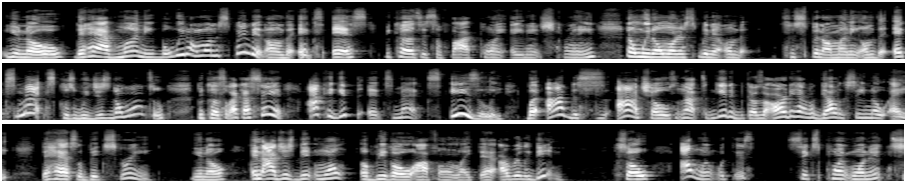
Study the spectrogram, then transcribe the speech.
you know, that have money, but we don't want to spend it on the XS because it's a 5.8 inch screen, and we don't want to spend it on the to spend our money on the X Max because we just don't want to. Because, like I said, I could get the X Max easily, but I just I chose not to get it because I already have a Galaxy Note 8 that has a big screen, you know, and I just didn't want a big old iPhone like that. I really didn't. So I went with this 6.1 inch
